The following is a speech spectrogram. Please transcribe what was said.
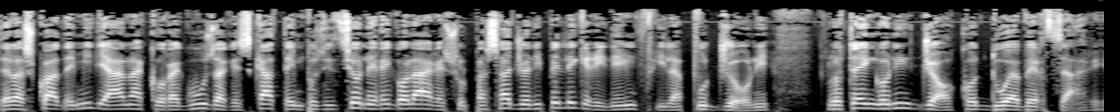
della squadra emiliana con Ragusa che scatta in posizione regolare sul passaggio di Pellegrini e infila Puggioni lo tengono in gioco due avversari.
